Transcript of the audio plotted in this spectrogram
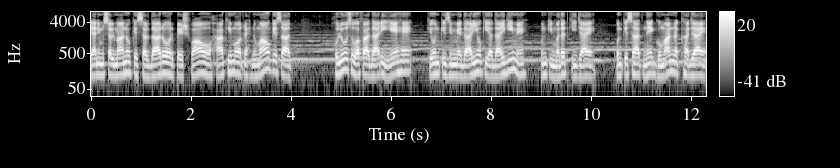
یعنی مسلمانوں کے سرداروں اور پیشواؤں، حاکموں اور رہنماؤں کے ساتھ خلوص و وفاداری یہ ہے کہ ان کی ذمہ داریوں کی ادائیگی میں ان کی مدد کی جائے، ان کے ساتھ نیک گمان رکھا جائے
